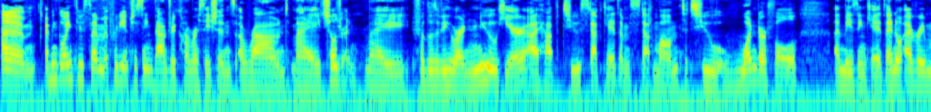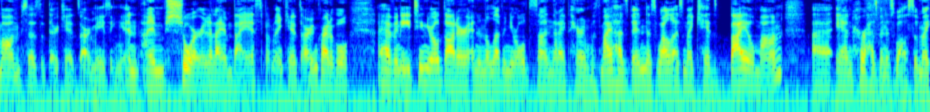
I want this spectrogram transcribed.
Um, I've been going through some pretty interesting boundary conversations around my children. My, for those of you who are new here, I have two stepkids. I'm a stepmom to two wonderful, amazing kids. I know every mom says that their kids are amazing, and I'm sure that I am biased, but my kids are incredible. I have an 18 year old daughter and an 11 year old son that I parent with my husband, as well as my kids' bio mom uh, and her husband as well. So my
